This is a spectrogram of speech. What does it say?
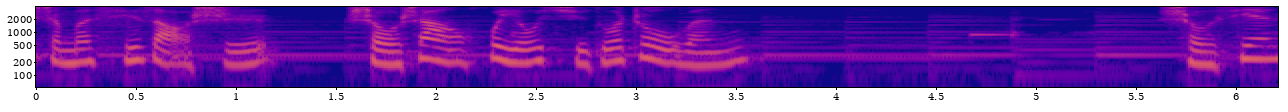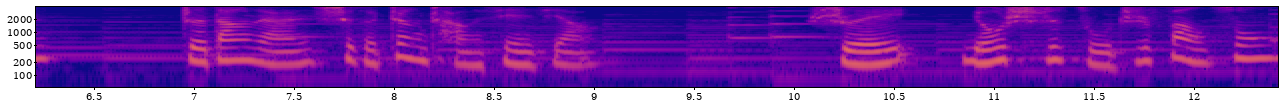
什么洗澡时手上会有许多皱纹？首先，这当然是个正常现象。水有使组织放松、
